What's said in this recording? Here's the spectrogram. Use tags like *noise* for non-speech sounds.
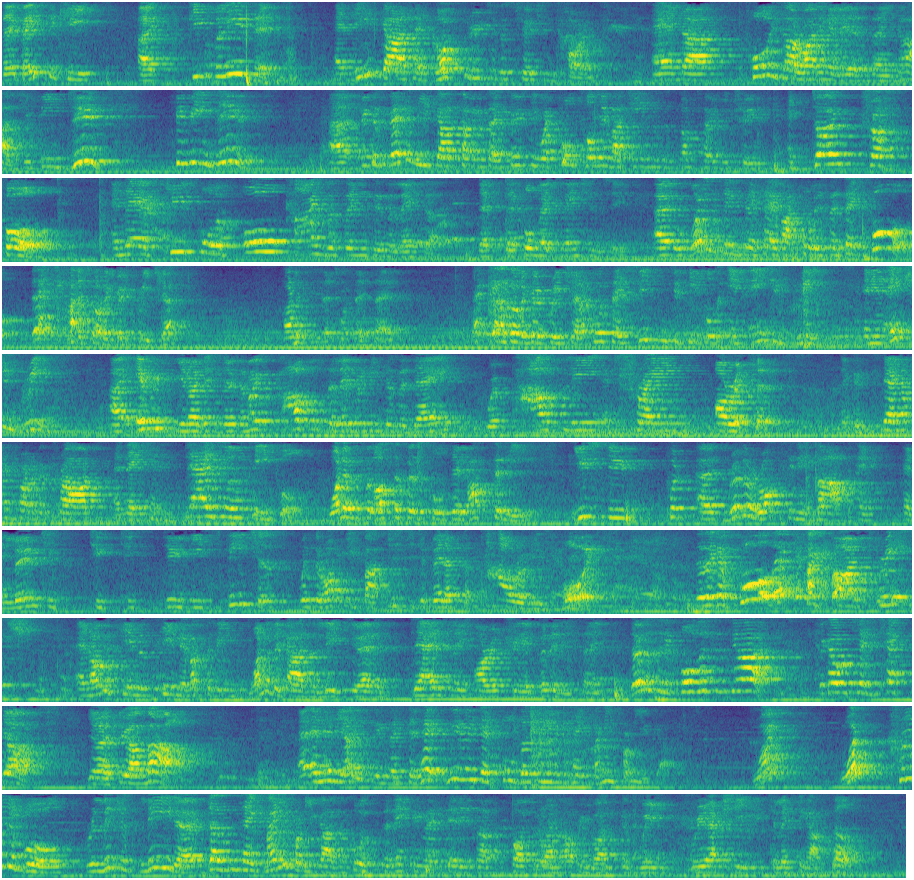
they basically, uh, people believed it. And these guys had got through to this church in Corinth. And uh, Paul is now writing a letter saying, guys, you've been duped. You've been duped. Uh, because imagine these guys coming saying, firstly, what Paul told me about Jesus is not totally true. And don't trust Paul. And they accuse Paul of all kinds of things in the letter that, that Paul makes mention to. Uh, one of the things they say about Paul is they say, Paul, that guy's not a good preacher. Honestly, that's what they say. That guy's not a good preacher. Of course, they're speaking to people in ancient Greece. And in ancient Greece, uh, every, you know, the, the, the most powerful celebrities of the day were powerfully trained orators. They could stand up in front of a crowd and they can dazzle people. One of the philosophers called Demosthenes used to put uh, river rocks in his mouth and, and learn to, to, to do these speeches with the Roxy's mouth just to develop the power of his voice. So they go, Paul, that guy can't preach. And obviously in this team, there must have been one of the guys at least who had a dazzling oratory ability saying, don't listen to Paul, listen to us. Look how we can tap dance, you know, through our mouth. And then the other thing, they said, hey, we heard that Paul doesn't even take money from you guys. What? What credible religious leader doesn't take money from you guys? Of course, the next thing they said is, uh, pass around offering box because we, we're actually collecting ourselves.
